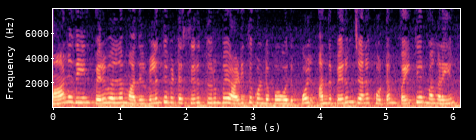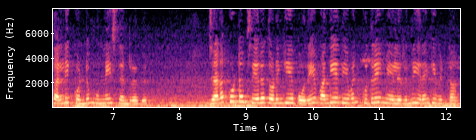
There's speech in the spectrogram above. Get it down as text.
மானதியின் பெருவெள்ளம் அதில் விழுந்துவிட்ட சிறு துரும்பை அடித்து கொண்டு போவது போல் அந்த பெரும் ஜனக்கூட்டம் வைத்தியர் மகனையும் தள்ளிக்கொண்டு முன்னே சென்றது. ஜனக்கூட்டம் சேரத் தொடங்கிய போதே வந்தியத்தேவன் குதிரை மேலிருந்து இறங்கிவிட்டான்.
